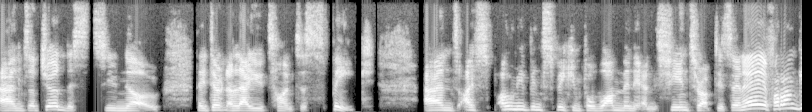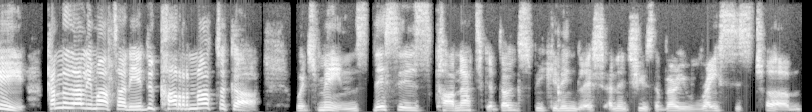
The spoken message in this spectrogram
And uh, journalists, you know, they don't allow you time to speak. And I've only been speaking for one minute, and she interrupted, saying, Hey, Farangi, kannadali matari, do Karnataka, which means this is Karnataka, don't speak in English. And then she used a very racist term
